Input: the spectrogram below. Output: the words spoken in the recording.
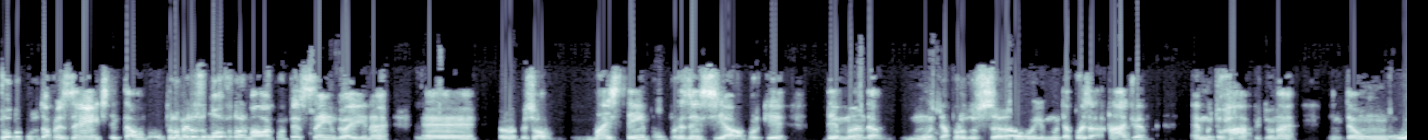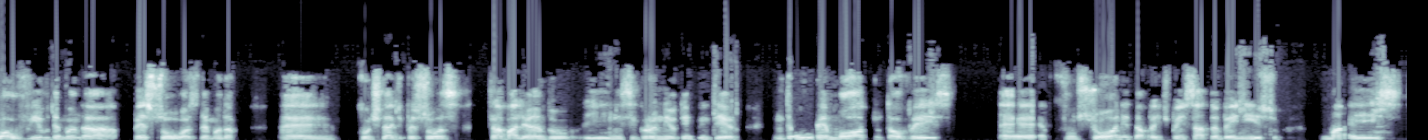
todo mundo estar tá presente, tem que estar tá pelo menos o um novo normal acontecendo aí, né? Uhum. É, pelo menos pessoal mais tempo presencial, porque demanda muita produção e muita coisa. Rádio é, é muito rápido, né? Então, o ao vivo demanda pessoas, demanda é, quantidade de pessoas trabalhando e em sincronia o tempo inteiro. Então, o remoto talvez é, funcione, dá para a gente pensar também nisso, mas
